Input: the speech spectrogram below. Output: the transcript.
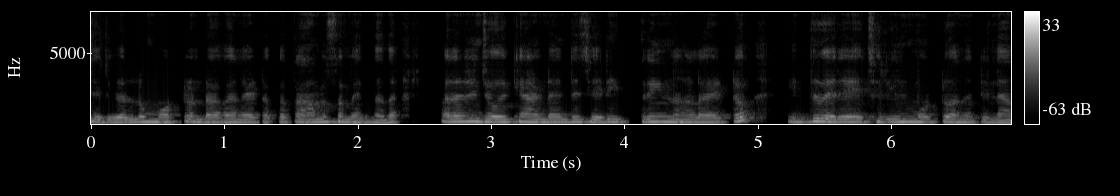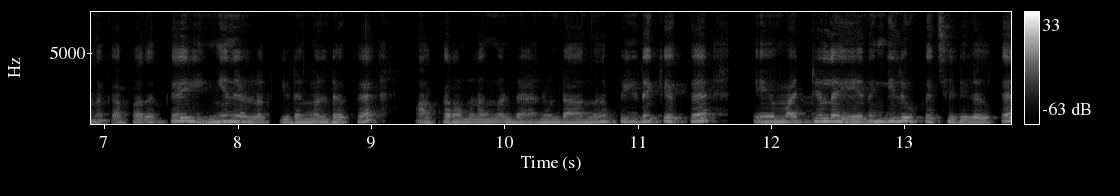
ചെടികളിലും മുട്ടുണ്ടാകാനായിട്ടൊക്കെ താമസം വരുന്നത്. പലരും ചോദിക്കാറുണ്ട് എന്റെ ചെടി ഇത്രയും നാളായിട്ടും ഇതുവരെ ചെടിയിൽ മുട്ട് വന്നിട്ടില്ല എന്നൊക്കെ. അപ്പോൾ അതൊക്കെ ഇങ്ങനെയുള്ള കീടങ്ങളുടെയൊക്കെ ആക്രമണം കൊണ്ടാണ് ഉണ്ടാകുന്നത്. അപ്പോൾ ഇടയ്ക്കൊക്കെ മറ്റുള്ള ഏതെങ്കിലുമൊക്കെ ചെടികൾക്ക്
